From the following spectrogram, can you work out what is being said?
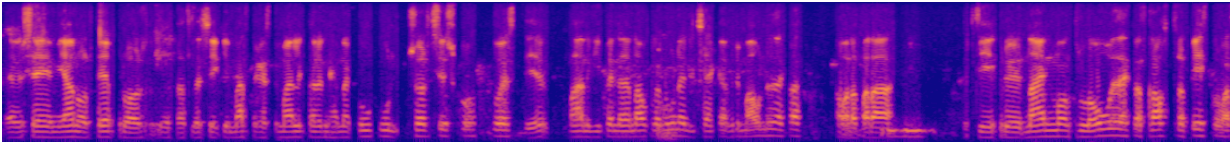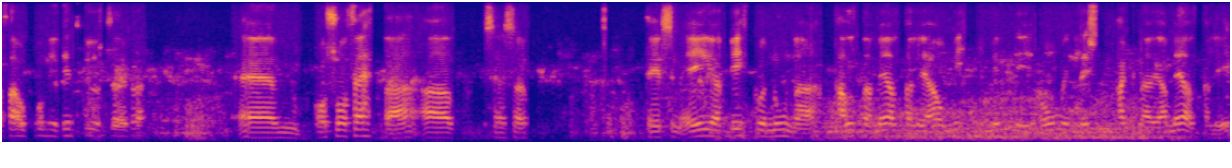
ef við segjum janúar, februar, þetta að sé ekki mertakasti mælikvarinn hérna Google searches sko, þú veist, ég man ekki hvernig það er nákvæmlega núna en ég tjekkaði fyrir mánuð eitthvað, þá var það bara þú veist, í einhverju nine month low eða eitthvað þráttur að Bitcoin var þá komið í 50.000 eða eitthvað. Um, og svo þetta að sem sagt, þeir sem eiga Bitcoin núna halda meðaltali á miklu minni óvinnlistum hagnaði að meðaltali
